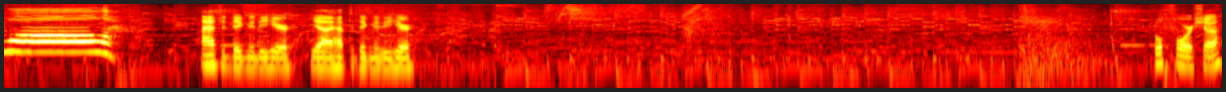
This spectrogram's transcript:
Wall! I have to dignity here. Yeah, I have to dignity here. We'll Fortia.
